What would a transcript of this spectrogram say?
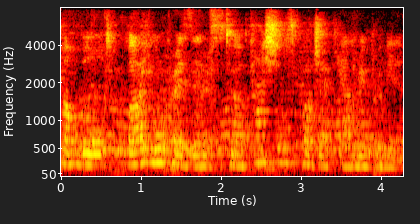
humbled by your presence to our Passions Project Gallery premiere.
